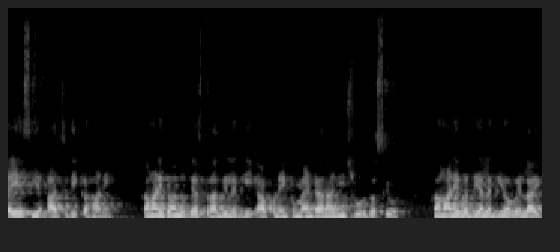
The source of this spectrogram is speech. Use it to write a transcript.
ਇਹ ਸੀ ਅੱਜ ਦੀ ਕਹਾਣੀ। ਕਹਾਣੀ ਤੁਹਾਨੂੰ ਕਿਸ ਤਰ੍ਹਾਂ ਦੀ ਲੱਗੀ, ਆਪਣੇ ਕਮੈਂਟਾਂ ਰਾਹੀਂ ਜ਼ਰੂਰ ਦੱਸਿਓ। ਕਹਾਣੀ ਵਧੀਆ ਲੱਗੀ ਹੋਵੇ, ਲਾਈਕ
